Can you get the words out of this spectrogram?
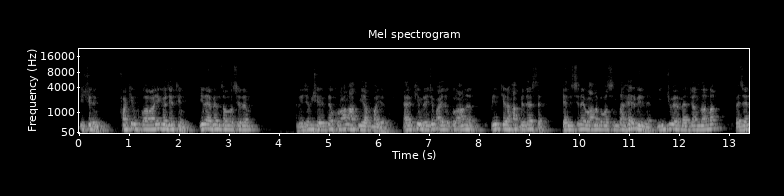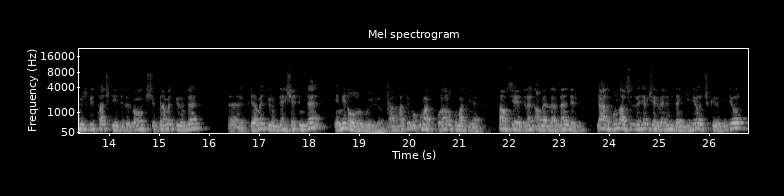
içirin. Fakir fukarayı gözetin. Yine Efendimiz sallallahu aleyhi ve sellem Recep-i Şerif'te Kur'an hatmi yapmayı. Her kim Recep ayda Kur'an'ı bir kere hatmederse kendisine ve ana babasında her birine inci ve mercanlarla bezenmiş bir taç giydirir ve o kişi kıyamet gününde e, kıyamet günün dehşetinde emin olur buyuruyor. Yani hatim okumak, Kur'an okumak yine tavsiye edilen amellerdendir. Yani bunlar şimdi Recep-i Şerif elimizden gidiyor, çıkıyor, gidiyor.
